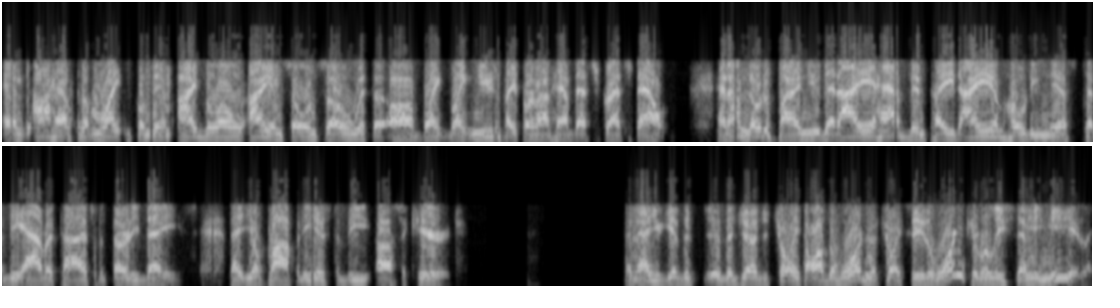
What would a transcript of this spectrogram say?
and I have something writing from them. I belong, I am so and so with a uh, blank blank newspaper, and I'd have that scratched out. And I'm notifying you that I have been paid. I am holding this to be advertised for 30 days. That your property is to be uh, secured. And now you give the the judge a choice or the warden a choice. See, the warden can release them immediately.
